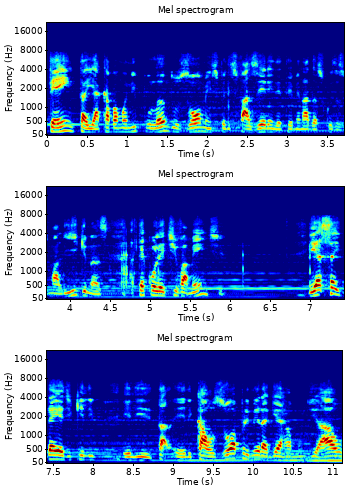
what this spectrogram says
tenta e acaba manipulando os homens para eles fazerem determinadas coisas malignas, até coletivamente. E essa ideia de que ele ele, tá, ele causou a Primeira Guerra Mundial,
